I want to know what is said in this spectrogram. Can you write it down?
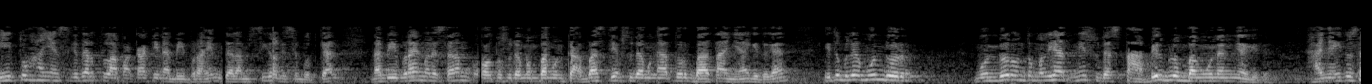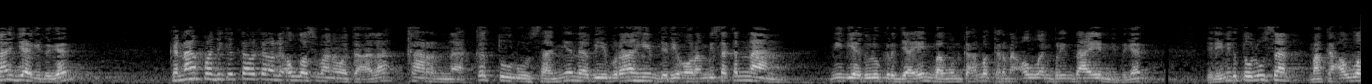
Itu hanya sekedar telapak kaki Nabi Ibrahim dalam sirah disebutkan. Nabi Ibrahim AS waktu sudah membangun Ka'bah, setiap sudah mengatur batanya gitu kan. Itu beliau mundur. Mundur untuk melihat ini sudah stabil belum bangunannya gitu. Hanya itu saja gitu kan. Kenapa dikekalkan oleh Allah Subhanahu wa taala? Karena ketulusannya Nabi Ibrahim. Jadi orang bisa kenang. Ini dia dulu kerjain bangun Ka'bah karena Allah yang perintahin gitu kan. Jadi ini ketulusan, maka Allah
